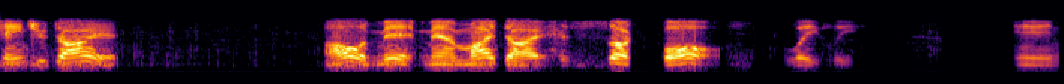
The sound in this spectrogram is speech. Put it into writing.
change your diet. I'll admit, man, my diet has sucked balls lately. And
